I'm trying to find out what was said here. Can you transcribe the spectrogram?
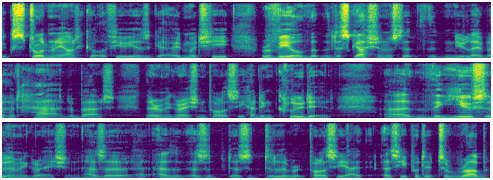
extraordinary article a few years ago in which he revealed that the discussions that the New Labour had had about their immigration policy had included uh, the use of immigration as a, as a, as a as a deliberate policy, as he put it, to rub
